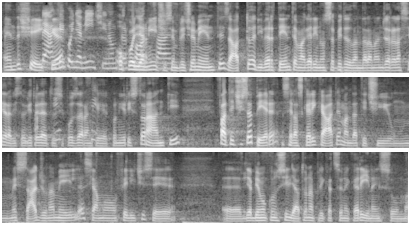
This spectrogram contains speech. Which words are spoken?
Handshake. Beh, anche con gli amici, non o con forza. gli amici semplicemente, esatto, è divertente, magari non sapete dove andare a mangiare la sera, visto che tu hai detto si può usare anche sì. con i ristoranti. Fateci sapere se la scaricate, mandateci un messaggio, una mail, siamo felici se eh, sì, vi abbiamo consigliato un'applicazione carina, insomma.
